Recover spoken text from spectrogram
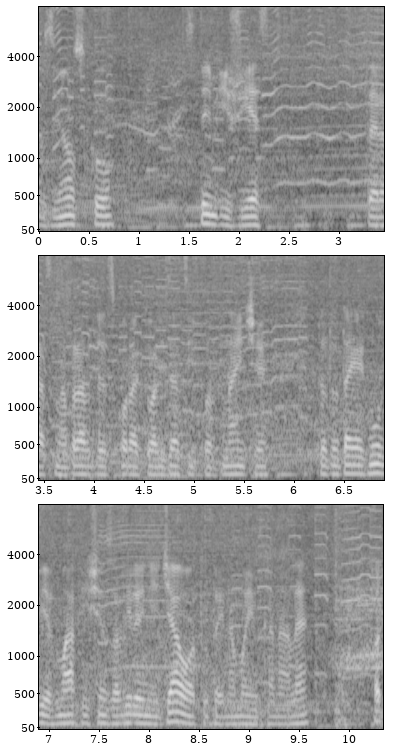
W związku tym, iż jest teraz naprawdę sporo aktualizacji w Fortnite, to to tak jak mówię, w Mafii się za wiele nie działo tutaj na moim kanale. Choć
